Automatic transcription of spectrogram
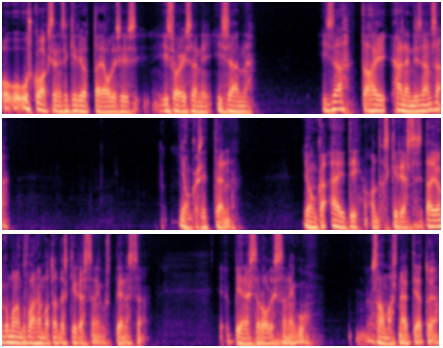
uskoakseni se kirjoittaja oli siis isoisäni isän isä tai hänen isänsä, jonka sitten, jonka äiti on tässä kirjassa, tai jonka molemmat vanhemmat on tässä kirjassa niin kuin pienessä, pienessä roolissa niin kuin saamassa näitä tietoja.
